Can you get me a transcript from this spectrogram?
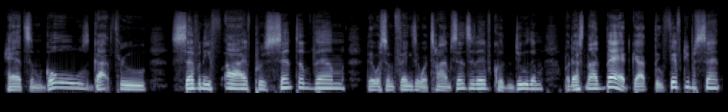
had some goals, got through 75% of them. There were some things that were time sensitive, couldn't do them, but that's not bad. Got through 50%,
